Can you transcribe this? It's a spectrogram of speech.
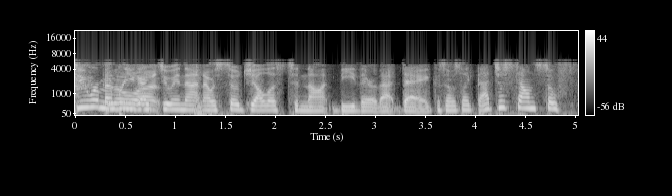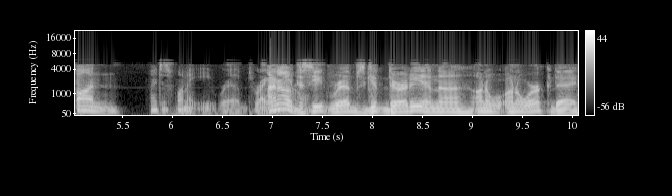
do remember You you, guys what? doing that, and I was so jealous to not be there that day because I was like, that just sounds so fun. I just want to eat ribs right I know, now. just eat ribs, get dirty, and uh, on a on a work day.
